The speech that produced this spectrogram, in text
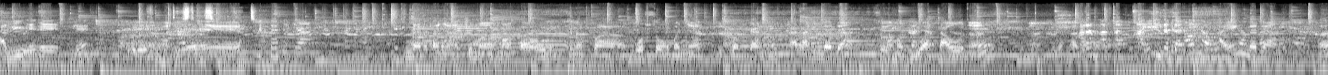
Ali EE oke. Ali EE Nggak ada tanya, cuma mau tahu kenapa kosong banyak disebabkan karang dada selama dua tahun, ha? Yang udah jadi. Aing dada, ha?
